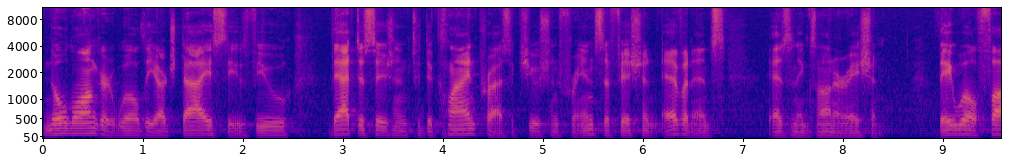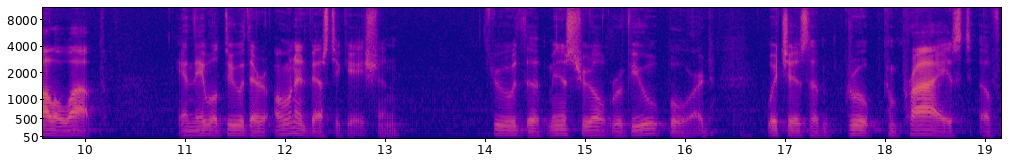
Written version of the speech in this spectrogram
No longer will the archdiocese view that decision to decline prosecution for insufficient evidence as an exoneration. They will follow up, and they will do their own investigation through the Ministerial Review Board, which is a group comprised of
